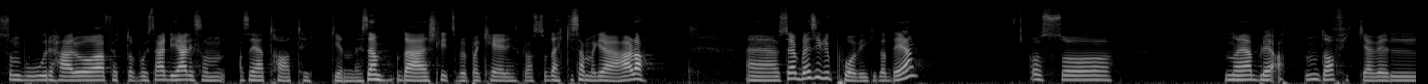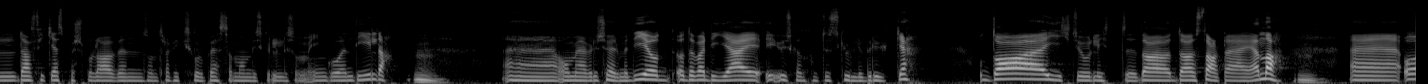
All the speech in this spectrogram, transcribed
som bor her og er født og oppvokst her, de er liksom Altså, jeg tar trikken, liksom. Og det er slitsomt parkeringsplass, og det er ikke samme greia her, da. Uh, så jeg ble sikkert påvirket av det. Og så når jeg ble 18, da fikk jeg vel Da fikk jeg spørsmål av en sånn trafikkskole på SM om vi skulle liksom inngå en deal, da. Mm. Eh, om jeg ville kjøre med de, og, og det var de jeg i utgangspunktet skulle bruke. Og da gikk det jo litt Da, da starta jeg igjen, da. Mm. Eh, og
